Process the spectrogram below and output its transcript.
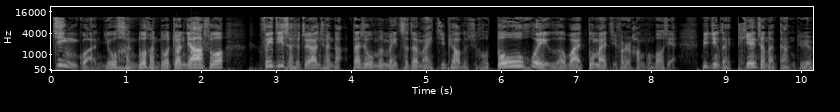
尽管有很多很多专家说飞机才是最安全的，但是我们每次在买机票的时候都会额外多买几份航空保险，毕竟在天上的感觉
